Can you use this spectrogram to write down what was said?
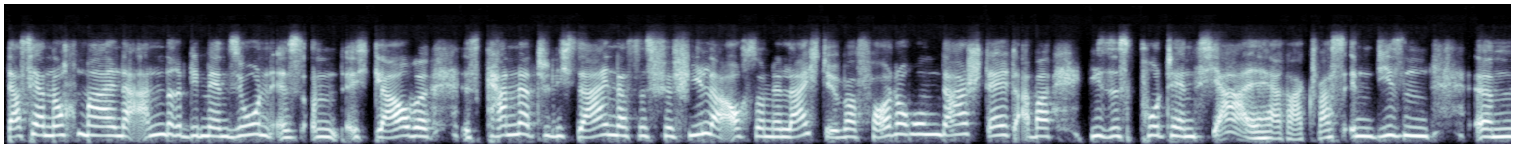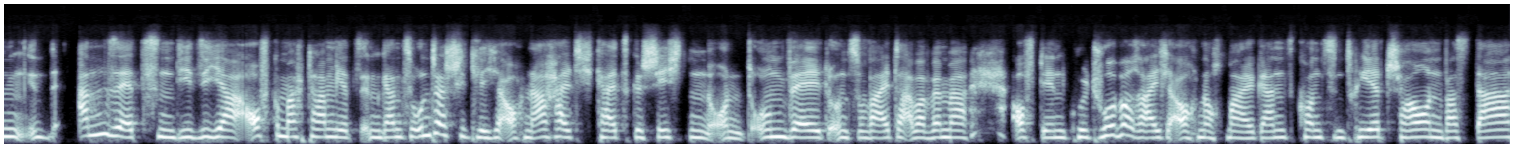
das ja noch mal eine andere Dimension ist. Und ich glaube, es kann natürlich sein, dass es für viele auch so eine leichte Überforderung darstellt, aber dieses Potenzial, Herr Rack, was in diesen ähm, Ansätzen, die Sie ja aufgemacht haben, jetzt in ganz unterschiedliche, auch Nachhaltigkeitsgeschichten und Umwelt und so weiter. Aber wenn wir auf den Kulturbereich auch noch mal ganz konzentriert schauen, was da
